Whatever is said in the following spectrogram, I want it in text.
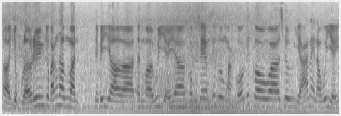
ờ, trục lợi riêng cho bản thân mình. Thì bây giờ à, Tình mời quý vị cùng xem cái gương mặt của cái cô sư giả này nào quý vị.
